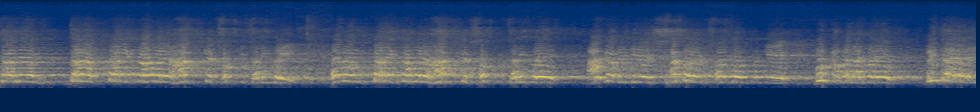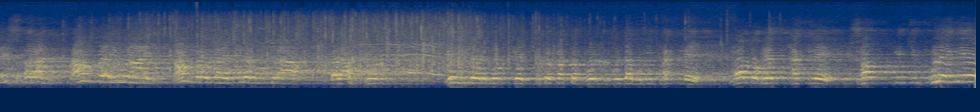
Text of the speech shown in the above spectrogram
চেয়ারম্যান যারা তারেক রহমানের হাতকে শক্তিশালী করে এবং তারেক রহমানের হাতকে শক্তিশালী করে আগামী দিনের সকলের ষড়যন্ত্রকে মোকাবেলা করে বিজয়ের নিশান আমরা উড়াই আমরা বন্ধুরা। তাহলে আসুন হিন্দুদের মধ্যে ছোটখাটো ভুল বোঝাবুঝি থাকলে, মতভেদ থাকলে সবকিছু ভুলে গিয়ে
